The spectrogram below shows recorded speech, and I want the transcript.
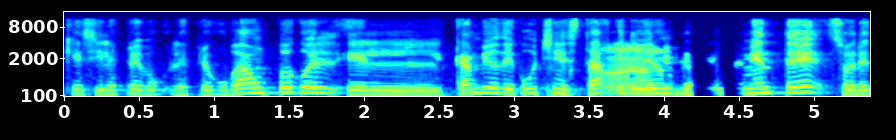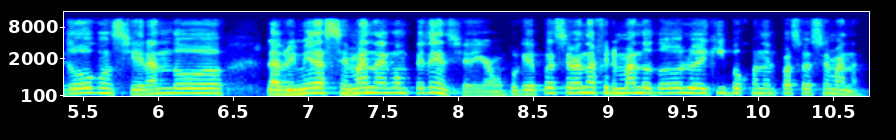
que, si les, preocupaba un poco el, cambio de coaching staff que ah, tuvieron recientemente, sobre todo considerando la primera semana de competencia, digamos, porque después se van afirmando todos los equipos con el paso de semana.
